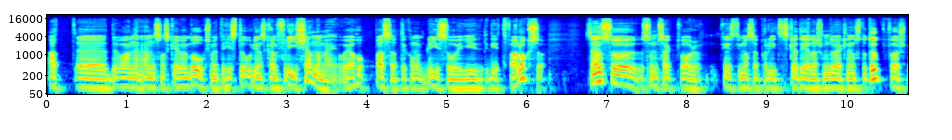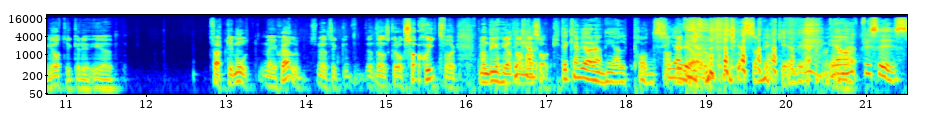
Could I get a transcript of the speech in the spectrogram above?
att eh, det var en, en som skrev en bok som heter Historien ska frikänna mig. Och jag hoppas att det kommer bli så i, i ditt fall också. Sen så som sagt var finns det ju massa politiska delar som du verkligen har stått upp för som jag tycker är tvärt emot mig själv som jag tycker den ska också ha skit för. Men det är en helt Det annan kan, sak. det kan vi göra en hel Ja, poddserie det om. för Det är så mycket det. Ja, precis.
